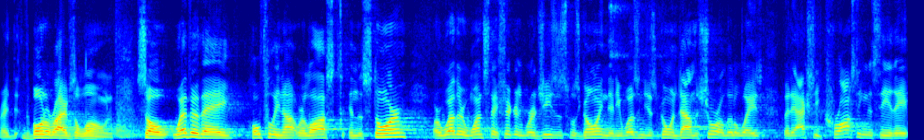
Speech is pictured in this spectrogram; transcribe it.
Right? The boat arrives alone. So whether they, hopefully not, were lost in the storm, or whether once they figured where Jesus was going, that he wasn't just going down the shore a little ways, but actually crossing the sea, they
